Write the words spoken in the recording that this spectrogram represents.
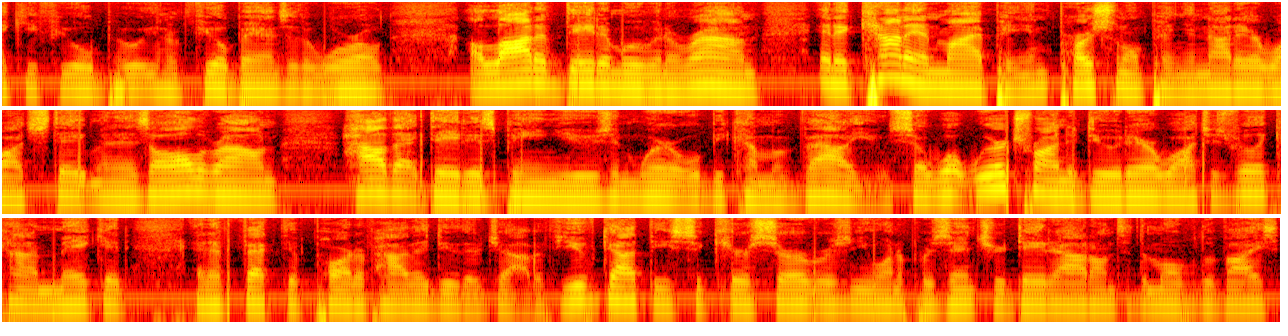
Nike Fuel, you know, Fuel Bands of the world. A lot of data moving around, and it kind of, in my opinion, personal opinion, not AirWatch statement, is all around how that data is being used and where it will become of value. So what we're trying to do at AirWatch is really kind of make it an effective part of how they do their job. If you've got these secure servers and you want to present your data out onto the mobile device,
